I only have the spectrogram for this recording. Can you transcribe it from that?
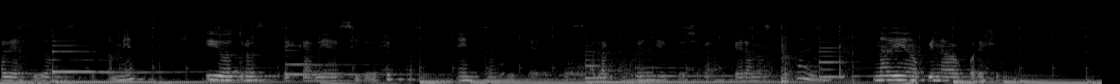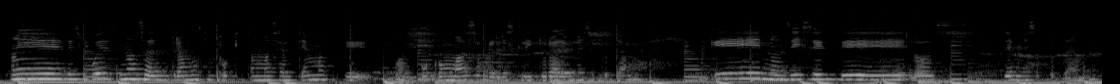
había sido Mesopotamia y otros de que había sido Egipto. Entonces, pues a la conclusión todos llegaron que era Mesopotamia. Nadie opinaba por Egipto. Eh, después nos adentramos un poquito más al tema, que un poco más sobre la escritura de Mesopotamia, que nos dice que los de Mesopotamia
